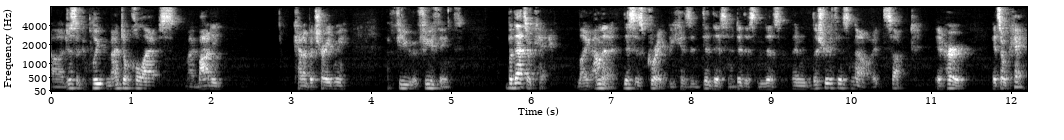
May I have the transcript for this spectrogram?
uh, just a complete mental collapse. My body kind of betrayed me. A few a few things but that's okay. Like I'm gonna. This is great because it did this and it did this and this. And the truth is, no, it sucked. It hurt. It's okay.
